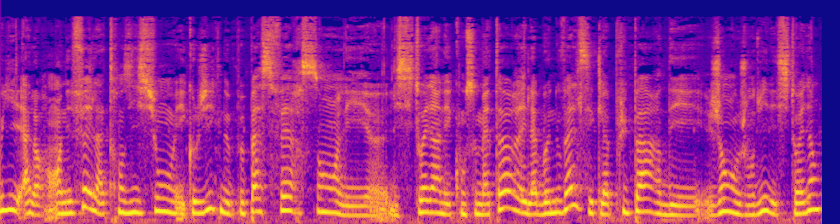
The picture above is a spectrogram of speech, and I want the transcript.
Oui, alors en effet, la transition écologique ne peut pas se faire sans les, euh, les citoyens, les consommateurs. Et la bonne nouvelle, c'est que la plupart des gens aujourd'hui, les citoyens,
